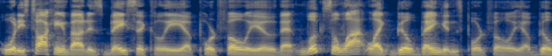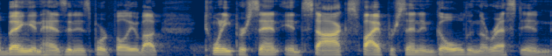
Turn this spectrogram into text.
What he's talking about is basically a portfolio that looks a lot like Bill Bengen's portfolio. Bill Bengen has in his portfolio about 20% in stocks, 5% in gold, and the rest in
